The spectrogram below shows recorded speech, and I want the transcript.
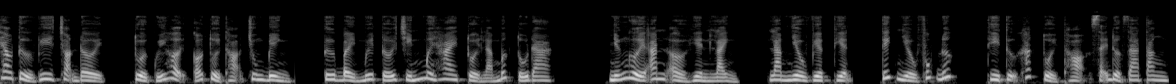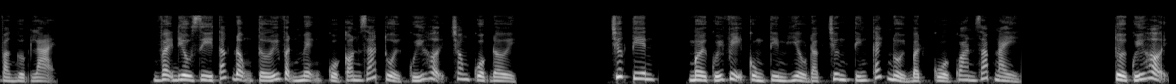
Theo Tử Vi chọn đời, tuổi Quý Hợi có tuổi thọ trung bình từ 70 tới 92 tuổi là mức tối đa. Những người ăn ở hiền lành, làm nhiều việc thiện, tích nhiều phúc đức thì tự khắc tuổi thọ sẽ được gia tăng và ngược lại. Vậy điều gì tác động tới vận mệnh của con giáp tuổi Quý Hợi trong cuộc đời? Trước tiên, mời quý vị cùng tìm hiểu đặc trưng tính cách nổi bật của quan giáp này. Tuổi Quý Hợi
